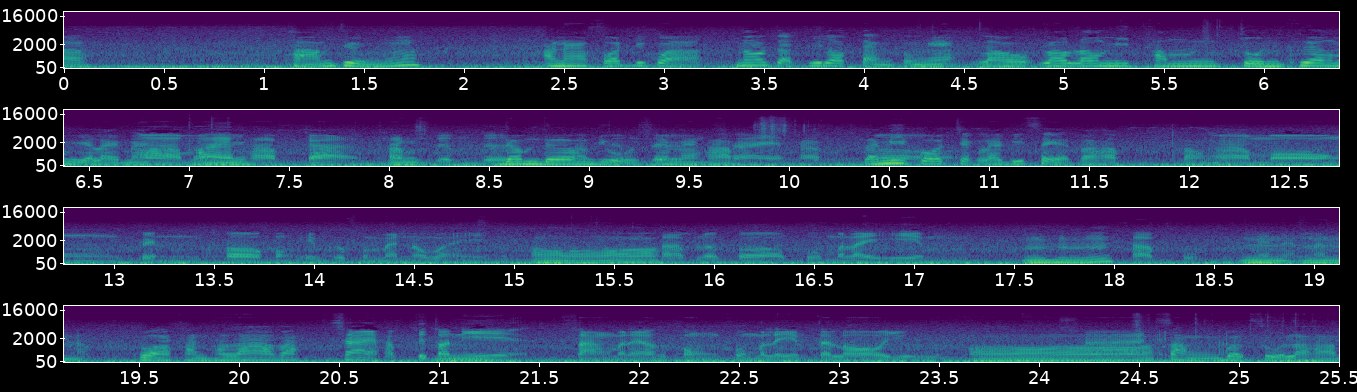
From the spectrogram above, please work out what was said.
าถามถึงอนาคตดีกว่า นอกจากที่เราแต่งตรงเนี้ยเราเราเรามีทำจูนเครื่องมีอะไรไหมอ่าตอนไม่นี้ ครับกะทำเดิมเดิมเดิมๆอยู่ใช่ไหมครับ ใช่ครับแล้วมีโปรเจกต์อะไรพิเศษป่ะครับสองอ่ามองเป็นท่อของ M Performance เอาไว้อ๋อ ครับแล้วก็พวงมาลัย M อือหือครับผมอืแค่มนั้นอืนะมครับตัวคันทาร่าป่ะ ใช่ครับคือตอนนี้สั่งมาแล้วของพวงมาลัย M แต่รออยู่ อ๋อ ใช่ สั่งเบิกศูนย์เหรอครับ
